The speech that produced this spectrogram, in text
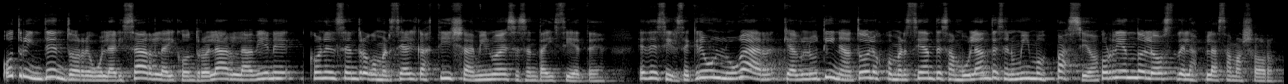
Otro intento de regularizarla y controlarla viene con el Centro Comercial Castilla de 1967. Es decir, se crea un lugar que aglutina a todos los comerciantes ambulantes en un mismo espacio, corriéndolos de la Plaza Mayor.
